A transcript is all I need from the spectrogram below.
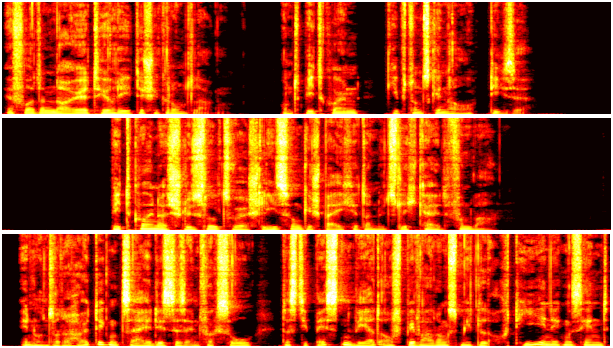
erfordern neue theoretische Grundlagen. Und Bitcoin gibt uns genau diese. Bitcoin als Schlüssel zur Erschließung gespeicherter Nützlichkeit von Waren. In unserer heutigen Zeit ist es einfach so, dass die besten Wertaufbewahrungsmittel auch diejenigen sind,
